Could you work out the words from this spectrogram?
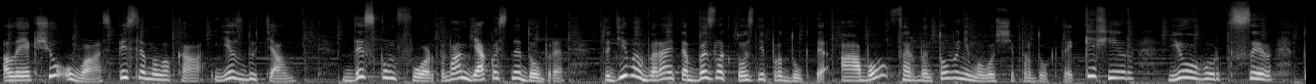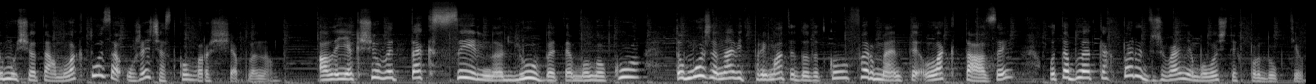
Але якщо у вас після молока є здуття, дискомфорт, вам якось недобре, тоді ви обираєте безлактозні продукти або ферментовані молочні продукти кефір, йогурт, сир, тому що там лактоза вже частково розщеплена. Але якщо ви так сильно любите молоко, то можна навіть приймати додатково ферменти, лактази у таблетках перед вживанням молочних продуктів.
